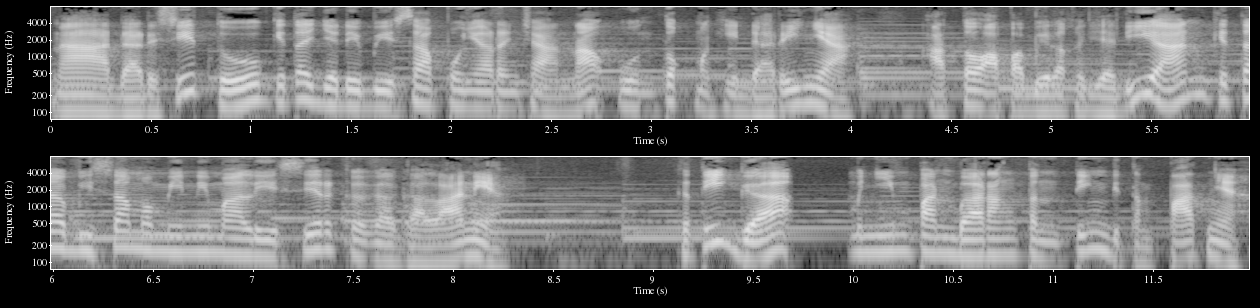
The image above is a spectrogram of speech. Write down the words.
Nah, dari situ kita jadi bisa punya rencana untuk menghindarinya atau apabila kejadian kita bisa meminimalisir kegagalannya. Ketiga, menyimpan barang penting di tempatnya.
